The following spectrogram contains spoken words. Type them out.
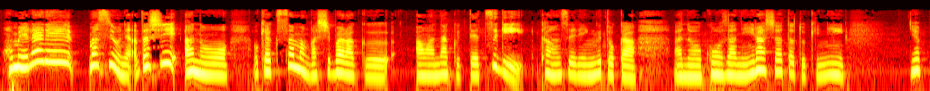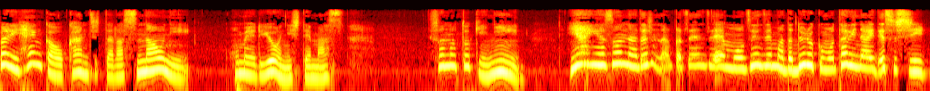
褒められますよね。私、あの、お客様がしばらく会わなくて、次カウンセリングとか、あの、講座にいらっしゃった時に、やっぱり変化を感じたら素直に褒めるようにしてます。その時に、いやいや、そんな私なんか全然、もう全然まだ努力も足りないですし、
